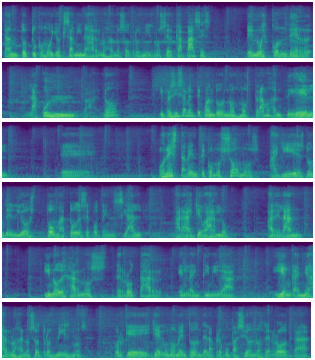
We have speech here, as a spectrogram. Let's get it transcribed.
tanto tú como yo, examinarnos a nosotros mismos, ser capaces de no esconder la culpa, ¿no? Y precisamente cuando nos mostramos ante Él, eh, honestamente como somos, allí es donde Dios toma todo ese potencial para llevarlo adelante y no dejarnos derrotar en la intimidad y engañarnos a nosotros mismos, porque llega un momento donde la preocupación nos derrota,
